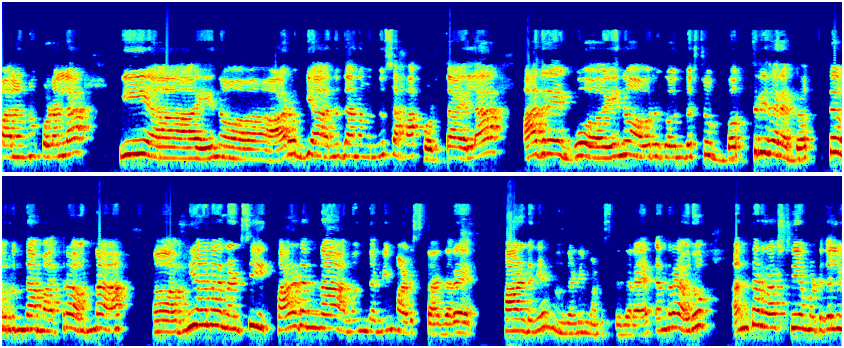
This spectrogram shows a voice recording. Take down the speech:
ಪಾಲನ್ನು ಕೊಡಲ್ಲ. ಈ ಏನು, ಆರೋಗ್ಯ ಅನುದಾನವನ್ನು ಸಹ ಕೊಡ್ತಾ ಇಲ್ಲ. ಆದ್ರೆ ಗೋ, ಏನೋ ಅವ್ರಿಗೆ ಒಂದಷ್ಟು ಭಕ್ತರಿದ್ದಾರೆ ಭಕ್ತ ವೃಂದ ಮಾತ್ರ ಅವ್ರನ್ನ ಅಭಿಯಾನ ನಡೆಸಿ ಕಾರ್ಡ್ ಅನ್ನ ನೋಂದಣಿ ಮಾಡಿಸ್ತಾ ಇದ್ದಾರೆ. ಕಾರ್ಡ್ಗೆ ನೋಂದಣಿ ಮಾಡಿಸ್ತಿದ್ದಾರೆ. ಯಾಕಂದ್ರೆ ಅವರು ಅಂತಾರಾಷ್ಟ್ರೀಯ ಮಟ್ಟದಲ್ಲಿ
